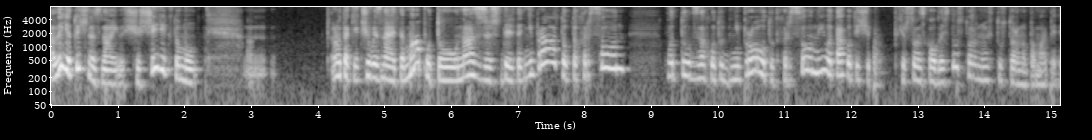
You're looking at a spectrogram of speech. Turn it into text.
Але я точно знаю, що ще рік тому, ну так, якщо ви знаєте мапу, то у нас же ж дельта Дніпра, тобто Херсон. От тут знаходить Дніпро, тут Херсон, і отак от ще Херсонська область в ту сторону і в ту сторону по мапі.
